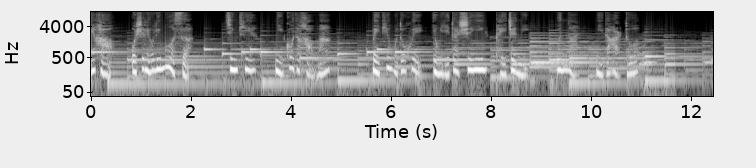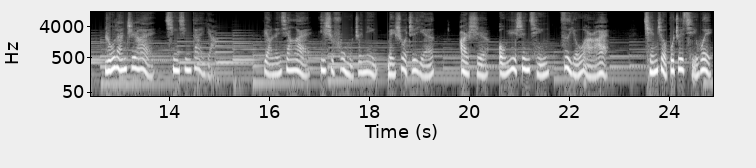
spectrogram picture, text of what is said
你好，我是琉璃墨色。今天你过得好吗？每天我都会用一段声音陪着你，温暖你的耳朵。如兰之爱，清新淡雅。两人相爱，一是父母之命，媒妁之言；二是偶遇深情，自由而爱。前者不知其味，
